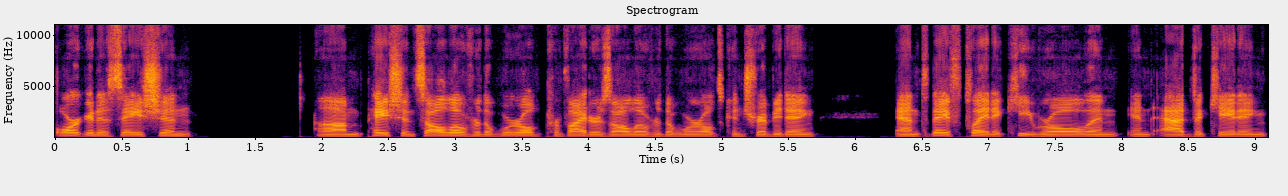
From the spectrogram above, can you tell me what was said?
organization, um, patients all over the world, providers all over the world contributing, and they've played a key role in in advocating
